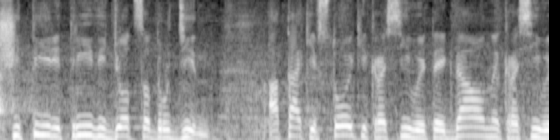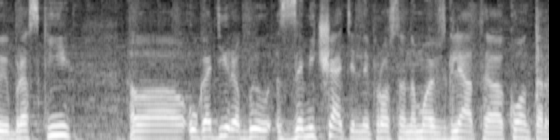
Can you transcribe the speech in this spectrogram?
4-3 ведет Садрудин. Атаки в стойке, красивые тейкдауны, красивые броски. Э, У Гадира был замечательный просто, на мой взгляд, э, контр,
